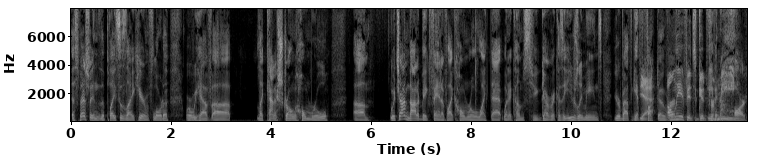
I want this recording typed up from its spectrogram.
especially in the places like here in Florida where we have uh like kind of strong home rule, um, which I'm not a big fan of like home rule like that when it comes to government because it usually means you're about to get Yeah, fucked over. only if it's good for even me. hard.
